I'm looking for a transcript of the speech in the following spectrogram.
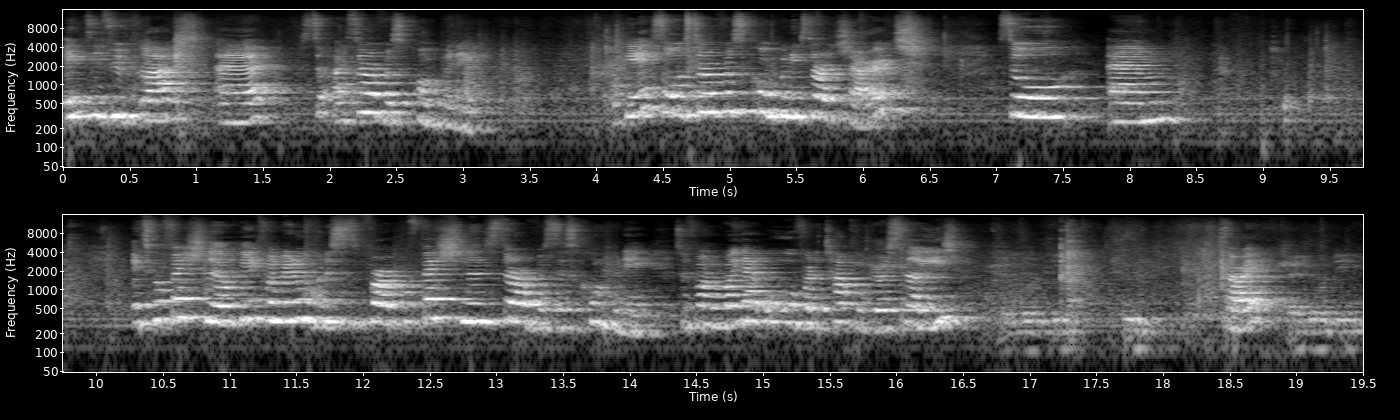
It's if you've got a service company. Okay, so a service company surcharge. So, um, it's professional, okay, if I'm going over, this is for a professional services company. So if you want to write that over the top of your slide, two, sorry, Schedule D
